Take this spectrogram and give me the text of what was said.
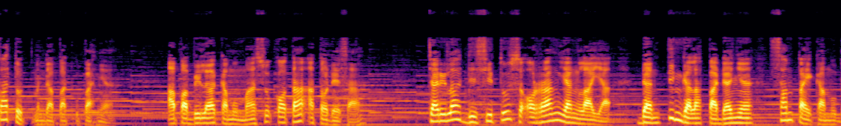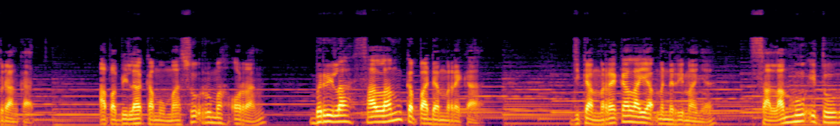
patut mendapat upahnya. Apabila kamu masuk kota atau desa, carilah di situ seorang yang layak dan tinggallah padanya sampai kamu berangkat. Apabila kamu masuk rumah orang, berilah salam kepada mereka. Jika mereka layak menerimanya, salammu itu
